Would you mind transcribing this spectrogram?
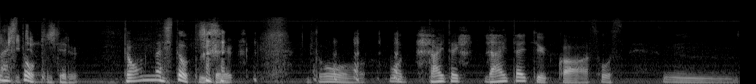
聞いてるどんな人を聞いてる？どう、もう大体、大体というか、そうですね。うん。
